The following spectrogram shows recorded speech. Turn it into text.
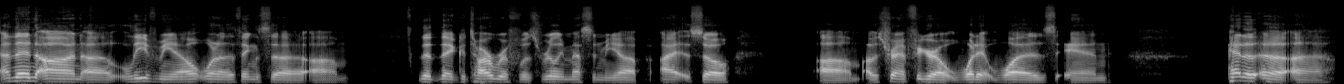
and then on uh leave me out one of the things uh um the, the guitar riff was really messing me up i so um i was trying to figure out what it was and had a a, a,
